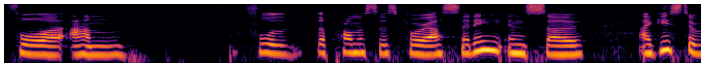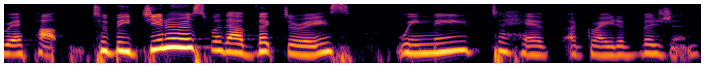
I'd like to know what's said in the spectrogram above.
for um, for the promises for our city. And so, I guess to wrap up, to be generous with our victories, we need to have a greater vision.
